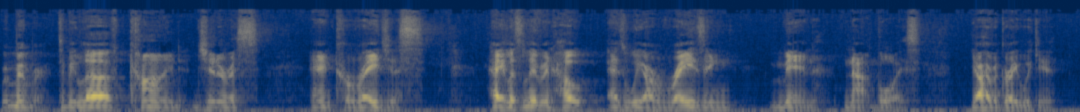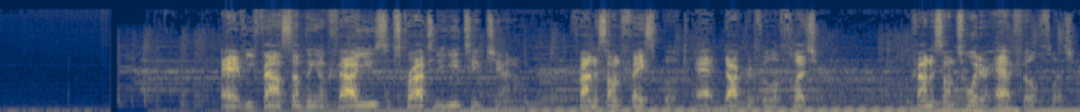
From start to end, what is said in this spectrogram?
Remember to be loved, kind, generous, and courageous. Hey, let's live in hope as we are raising men, not boys. Y'all have a great weekend. Hey, if you found something of value, subscribe to the YouTube channel. Find us on Facebook at Dr. Philip Fletcher. Find us on Twitter at Philip Fletcher.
